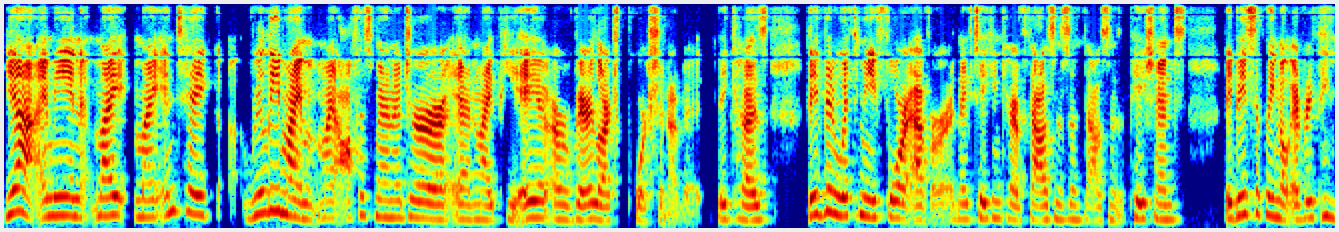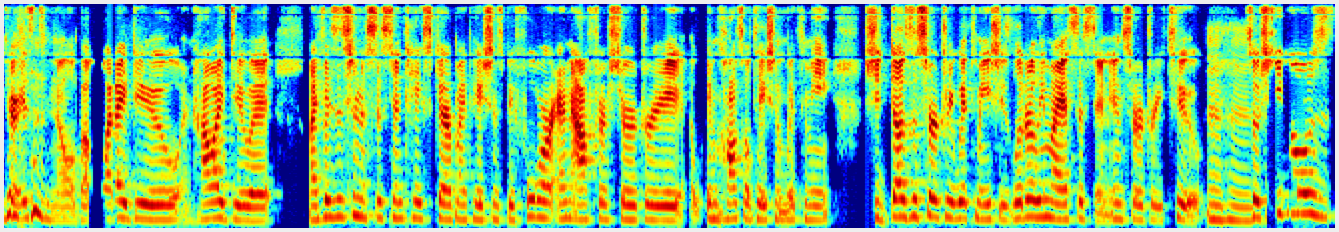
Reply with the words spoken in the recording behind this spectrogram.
Yeah, I mean, my my intake really my my office manager and my PA are a very large portion of it because they've been with me forever and they've taken care of thousands and thousands of patients. They basically know everything there is to know about what I do and how I do it. My physician assistant takes care of my patients before and after surgery in consultation with me. She does the surgery with me. She's literally my assistant in surgery too. Mm-hmm. So she knows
